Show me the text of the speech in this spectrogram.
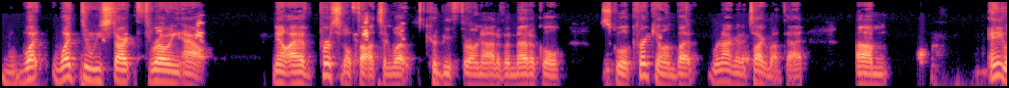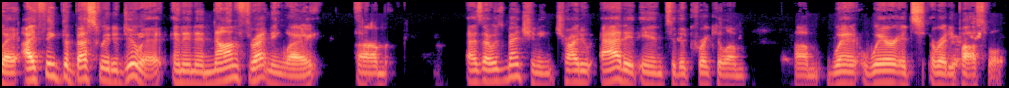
what what do we start throwing out? Now, I have personal thoughts on what could be thrown out of a medical school curriculum, but we're not going to talk about that. Um, anyway, I think the best way to do it, and in a non-threatening way, um, as I was mentioning, try to add it into the curriculum um, when, where it's already possible.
